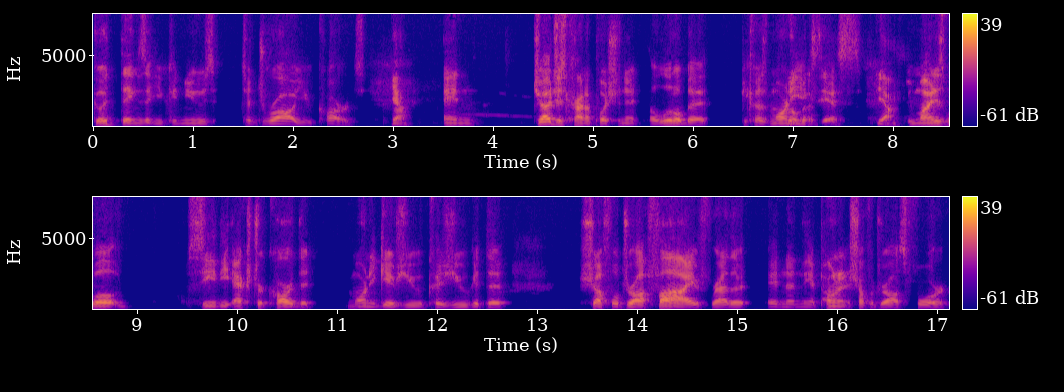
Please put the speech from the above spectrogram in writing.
good things that you can use to draw you cards Yeah. and Judge is kind of pushing it a little bit because Marnie bit. exists. Yeah. You might as well see the extra card that Marnie gives you because you get to shuffle draw five rather, and then the opponent shuffle draws four,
